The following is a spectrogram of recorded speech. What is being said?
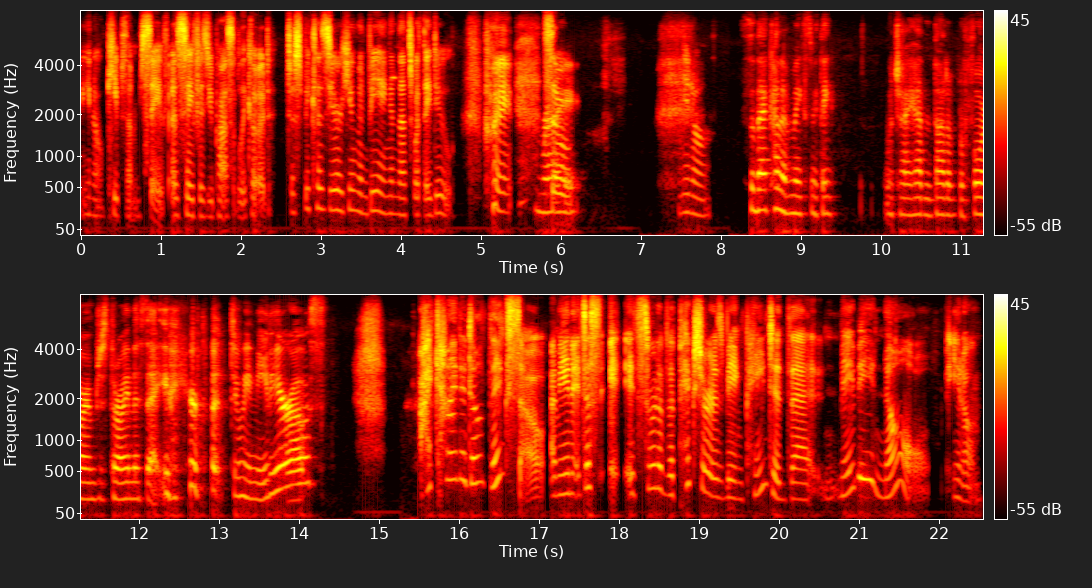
you know keep them safe as safe as you possibly could just because you're a human being and that's what they do right, right. so you know. So that kind of makes me think which i hadn't thought of before i'm just throwing this at you here but do we need heroes? I kind of don't think so. I mean it just it, it's sort of the picture is being painted that maybe no you know.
